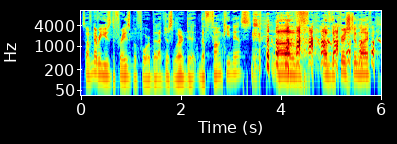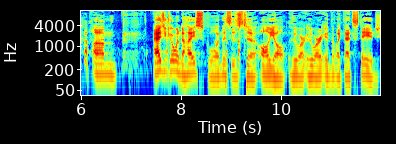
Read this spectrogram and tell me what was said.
So I've never used the phrase before, but I've just learned it. The funkiness of, of the Christian life. Um, as you go into high school, and this is to all y'all who are who are in the, like that stage,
